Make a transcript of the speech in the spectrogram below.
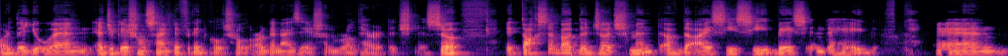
or the UN Educational, Scientific, and Cultural Organization World Heritage List. So it talks about the judgment of the ICC based in The Hague, and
